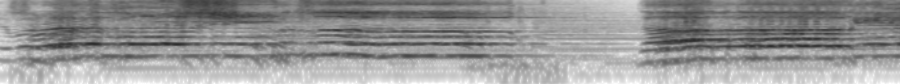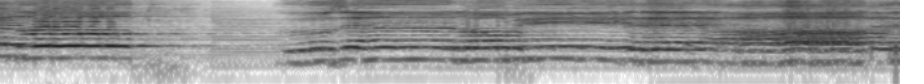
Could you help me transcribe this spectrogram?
しばらくの真空だったけど偶然のみであって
